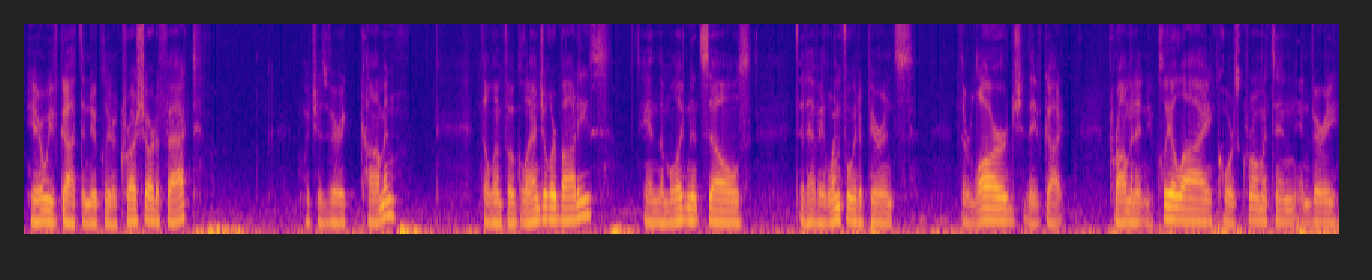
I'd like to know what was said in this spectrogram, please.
Here we've got the nuclear crush artifact, which is very common, the lymphoglandular bodies, and the malignant cells that have a lymphoid appearance. They're large, they've got prominent nucleoli, coarse chromatin, and very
